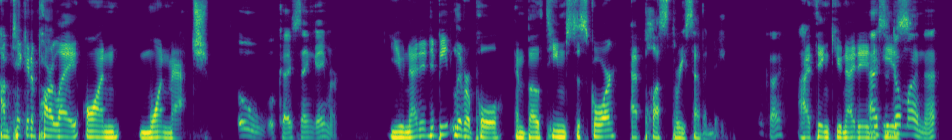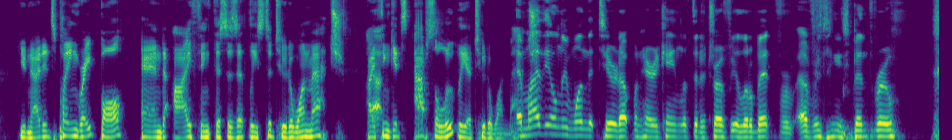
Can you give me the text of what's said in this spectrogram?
I'm taking a parlay on one match. Oh, okay, same gamer. United to beat Liverpool and both teams to score at plus three seventy. Okay, I think United I actually is don't mind that. United's playing great ball, and I think this is at least a two to one match. I Uh, think it's absolutely a two to one match. Am I the only one that teared up when Harry Kane lifted a trophy a little bit for everything he's been through?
